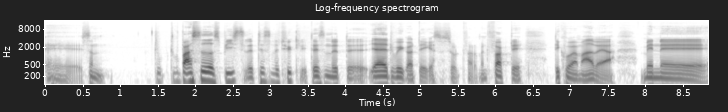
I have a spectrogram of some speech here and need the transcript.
øh, sådan, du, du kan bare sidde og spise det lidt, det er sådan lidt hyggeligt, det er sådan lidt, øh, ja, du ved godt, det ikke er så sundt for dig, men fuck det, det kunne være meget værre. Men, øh,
